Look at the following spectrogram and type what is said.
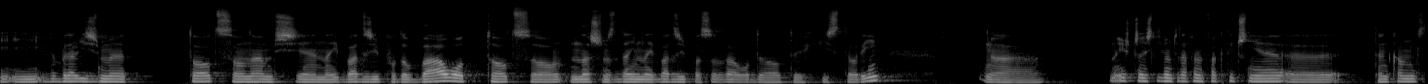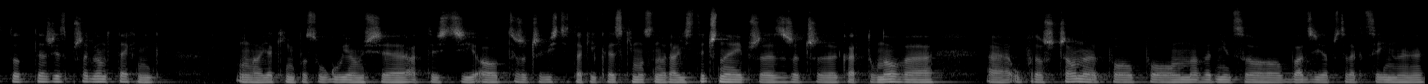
i, i wybraliśmy to, co nam się najbardziej podobało, to, co naszym zdaniem najbardziej pasowało do tych historii. A, No i szczęśliwym trafem faktycznie e, ten komiks to też jest przegląd technik, e, jakim posługują się artyści od rzeczywiście takiej kreski mocno realistycznej, przez rzeczy kartunowe, e, uproszczone, po, po nawet nieco bardziej abstrakcyjny,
